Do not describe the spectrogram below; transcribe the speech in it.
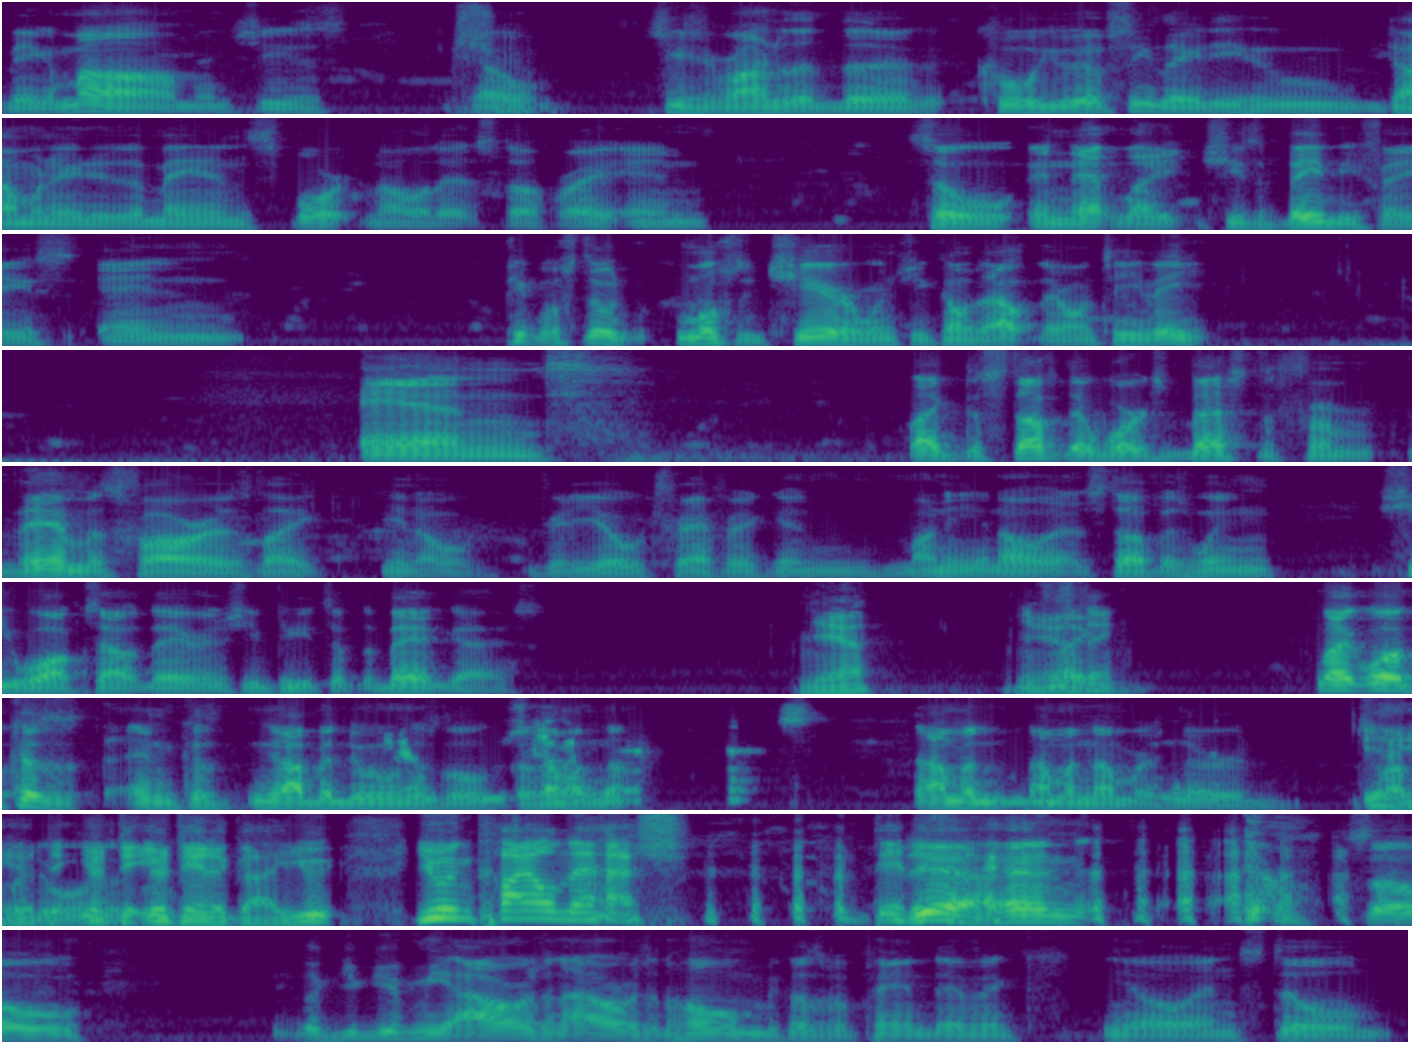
being a mom, and she's you know, she's Ronda, the, the cool UFC lady who dominated a man's sport and all of that stuff, right? And so in that light, she's a baby face, and people still mostly cheer when she comes out there on TV. And like the stuff that works best from them as far as like, you know, video traffic and money and all that stuff is when she walks out there and she beats up the bad guys. Yeah. Yeah. Interesting. Like, well, because and because you know I've been doing this little because I'm a coming nu- I'm a I'm a numbers nerd. so yeah, you're, been you're, this you're data guy. You you and Kyle Nash. data yeah, guy. and so look, you give me hours and hours at home because of a pandemic, you know, and still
